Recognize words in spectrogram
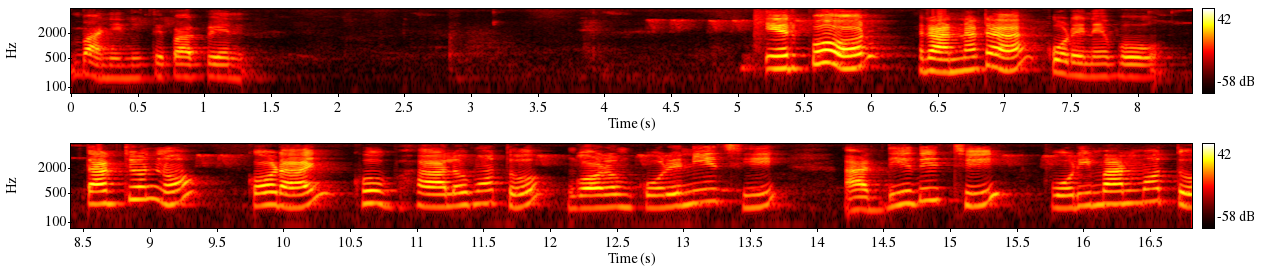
বানিয়ে নিতে পারবেন। এরপর রান্নাটা করে নেব। তার জন্য কড়াই খুব ভালো মতো গরম করে নিয়েছি আর দিয়ে দিচ্ছি পরিমাণ মতো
